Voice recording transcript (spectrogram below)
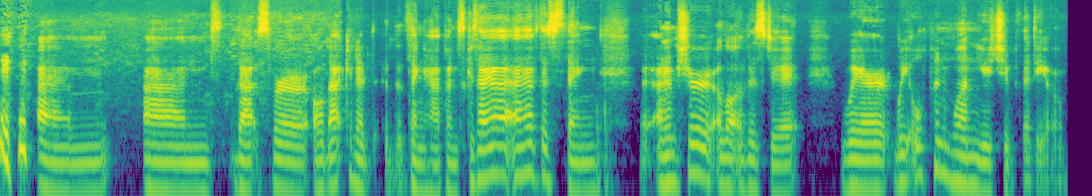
um, and that's where all that kind of thing happens. Because I, I have this thing, and I'm sure a lot of us do it, where we open one YouTube video,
